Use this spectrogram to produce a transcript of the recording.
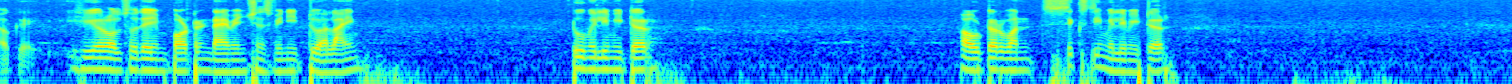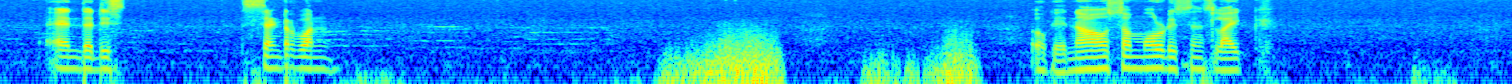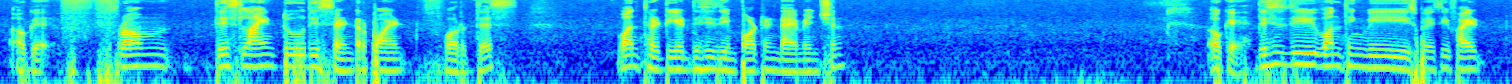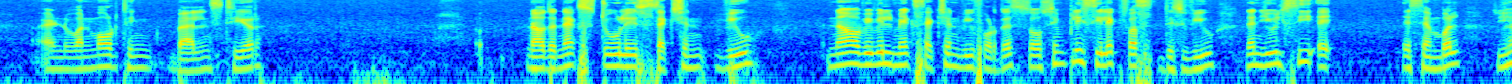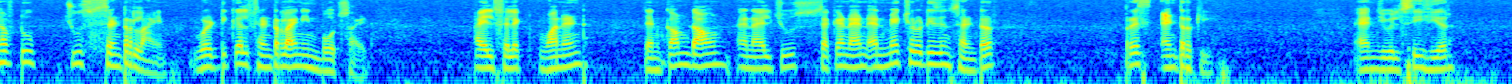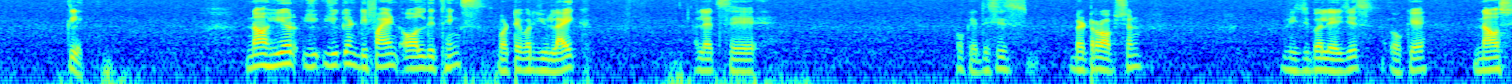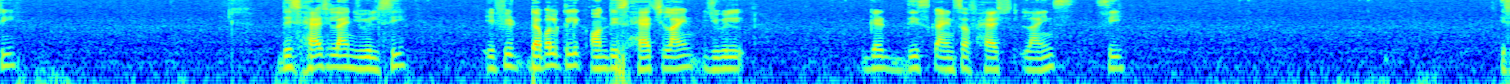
Okay here also the important dimensions we need to align. 2 millimeter outer one 60 millimeter. And the this center one okay now some more distance like okay from this line to the center point for this 138 this is the important dimension okay this is the one thing we specified and one more thing balanced here. Now the next tool is section view. Now we will make section view for this. So simply select first this view. Then you will see a, a symbol you have to choose center line vertical center line in both side. I'll select one end then come down and I'll choose second end and make sure it is in center press enter key. And you will see here click. Now here you, you can define all the things whatever you like. Let's say okay this is better option. Visible edges okay. Now see this hatch line you will see. If you double click on this hatch line you will get these kinds of hatch lines see.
